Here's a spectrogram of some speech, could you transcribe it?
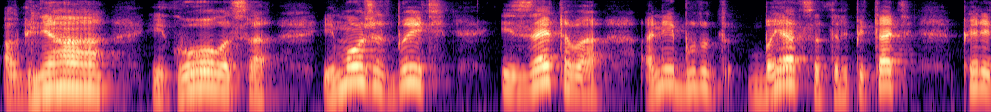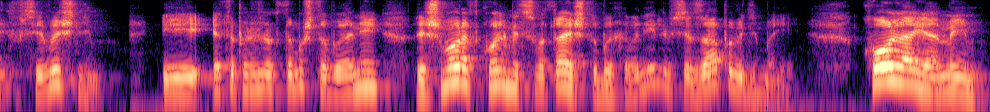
огня и голоса. И, может быть, из-за этого они будут бояться трепетать перед Всевышним. И это приведет к тому, чтобы они лишь морят коль митцватай, чтобы хранили все заповеди мои. Коля ямим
